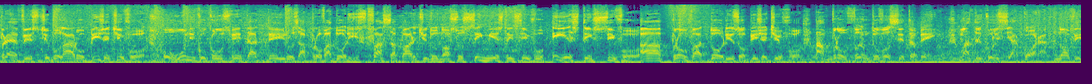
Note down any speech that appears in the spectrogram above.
Pré-vestibular Objetivo, o único com os verdadeiros aprovadores. Faça parte do nosso semi-extensivo e extensivo. Aprovadores Objetivo, aprovando você também. Matricule-se agora, nove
